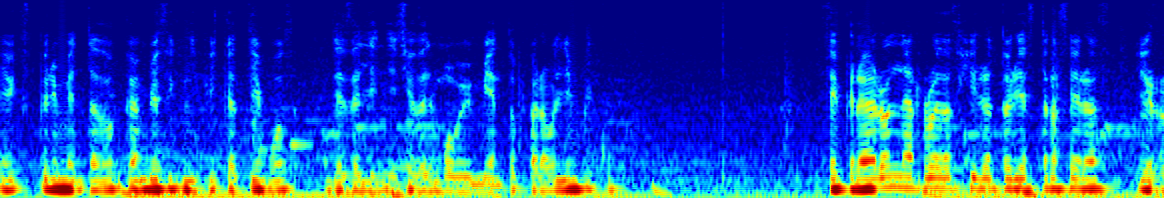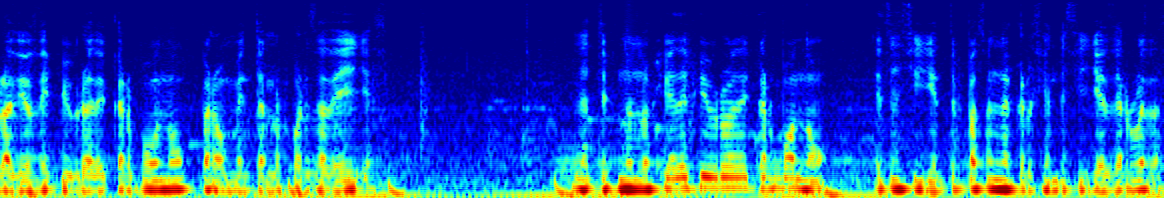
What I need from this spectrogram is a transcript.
ha experimentado cambios significativos desde el inicio del movimiento paraolímpico. Se crearon las ruedas giratorias traseras y radios de fibra de carbono para aumentar la fuerza de ellas. La tecnología de fibra de carbono es el siguiente paso en la creación de sillas de ruedas,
